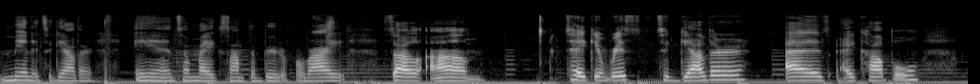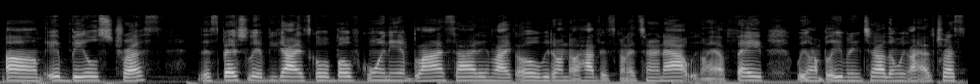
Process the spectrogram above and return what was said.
mend it together and to make something beautiful right? So um taking risks together as a couple um it builds trust especially if you guys go both going in blindsiding like oh we don't know how this is to turn out. We're to have faith. We're to believe in each other. And we're to have trust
